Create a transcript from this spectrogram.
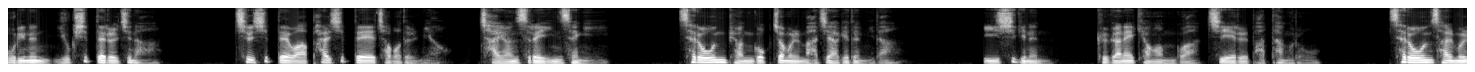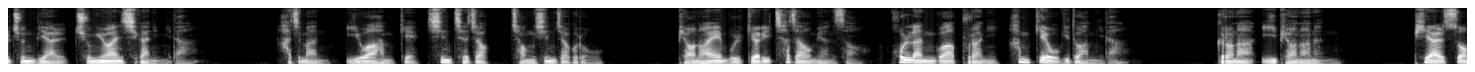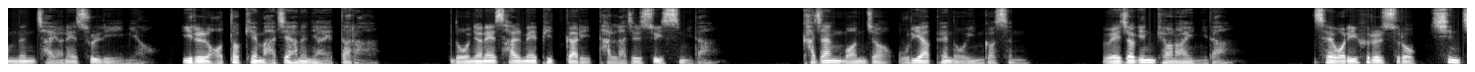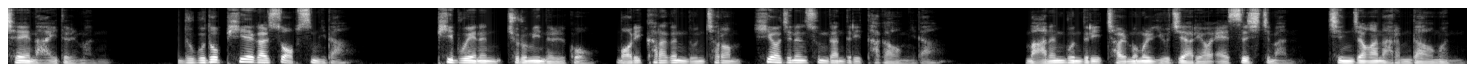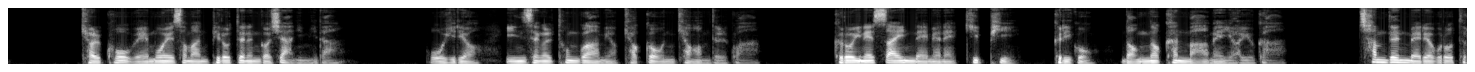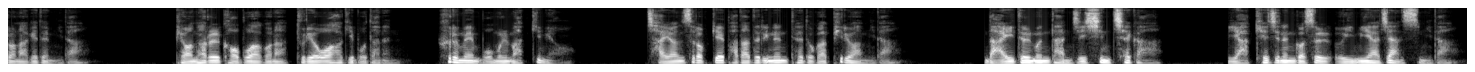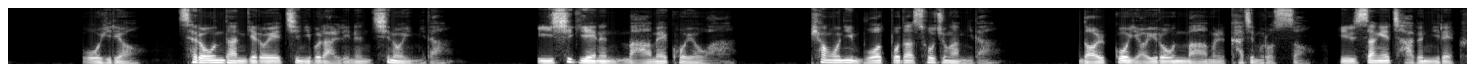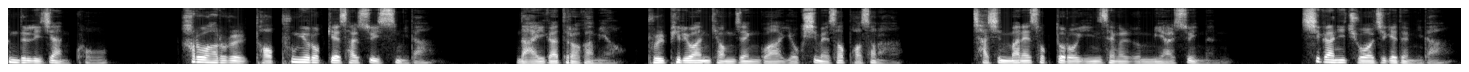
우리는 60대를 지나 70대와 80대에 접어들며 자연스레 인생이 새로운 변곡점을 맞이하게 됩니다. 이 시기는 그간의 경험과 지혜를 바탕으로 새로운 삶을 준비할 중요한 시간입니다. 하지만 이와 함께 신체적, 정신적으로 변화의 물결이 찾아오면서 혼란과 불안이 함께 오기도 합니다. 그러나 이 변화는 피할 수 없는 자연의 순리이며 이를 어떻게 맞이하느냐에 따라 노년의 삶의 빛깔이 달라질 수 있습니다. 가장 먼저 우리 앞에 놓인 것은 외적인 변화입니다. 세월이 흐를수록 신체의 나이듦은 누구도 피해갈 수 없습니다. 피부에는 주름이 늘고 머리카락은 눈처럼 휘어지는 순간들이 다가옵니다. 많은 분들이 젊음을 유지하려 애쓰시지만 진정한 아름다움은 결코 외모에서만 비롯되는 것이 아닙니다. 오히려 인생을 통과하며 겪어온 경험들과 그로 인해 쌓인 내면의 깊이 그리고 넉넉한 마음의 여유가 참된 매력으로 드러나게 됩니다. 변화를 거부하거나 두려워하기보다는 흐름에 몸을 맡기며 자연스럽게 받아들이는 태도가 필요합니다. 나이 들면 단지 신체가 약해지는 것을 의미하지 않습니다. 오히려 새로운 단계로의 진입을 알리는 신호입니다. 이 시기에는 마음의 고요와 평온이 무엇보다 소중합니다. 넓고 여유로운 마음을 가짐으로써 일상의 작은 일에 흔들리지 않고 하루하루를 더 풍요롭게 살 수 있습니다. 나이가 들어가며 불필요한 경쟁과 욕심에서 벗어나 자신만의 속도로 인생을 음미할 수 있는 시간이 주어지게 됩니다.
